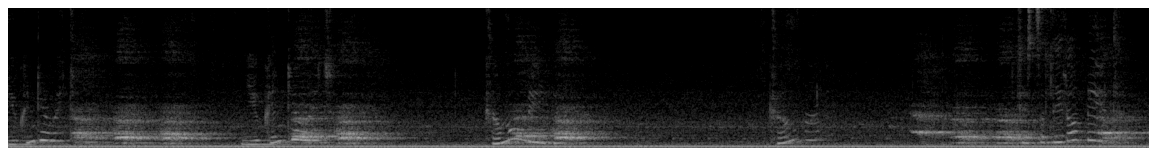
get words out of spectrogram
You can do it. You can do it. Come on, baby. Come on. Just a little bit.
